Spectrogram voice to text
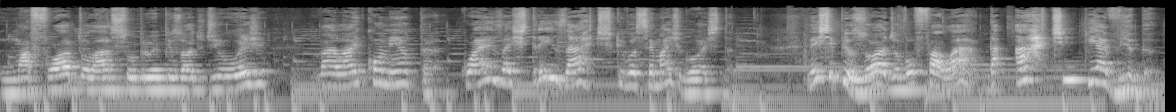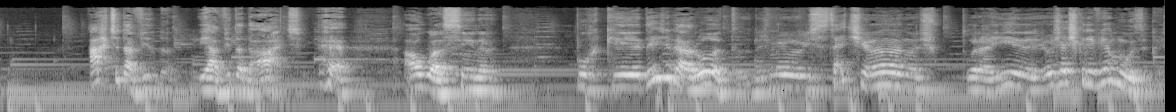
uma foto lá sobre o episódio de hoje. Vai lá e comenta quais as três artes que você mais gosta. Neste episódio eu vou falar da arte e a vida. Arte da vida e a vida da arte. É algo assim, né? Porque desde garoto, nos meus sete anos por aí, eu já escrevia músicas.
